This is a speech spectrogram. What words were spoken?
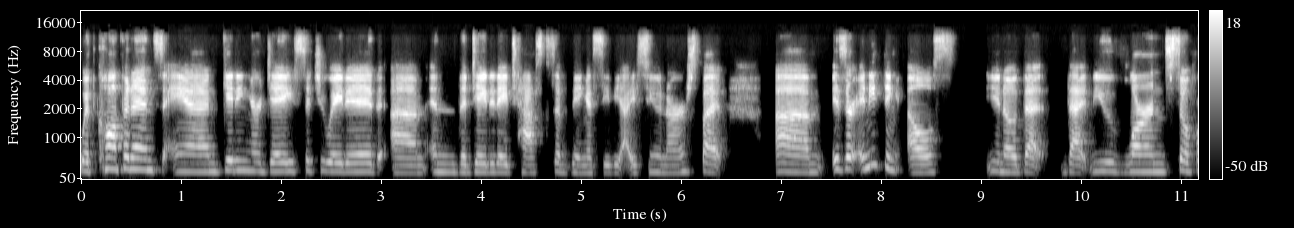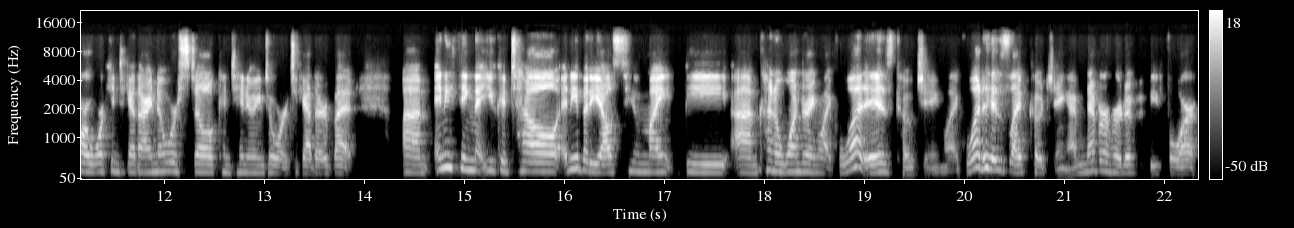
with confidence and getting your day situated um, in the day-to-day tasks of being a cv icu nurse but um, is there anything else you know that that you've learned so far working together? I know we're still continuing to work together but um, anything that you could tell anybody else who might be um, kind of wondering like what is coaching? Like what is life coaching? I've never heard of it before.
